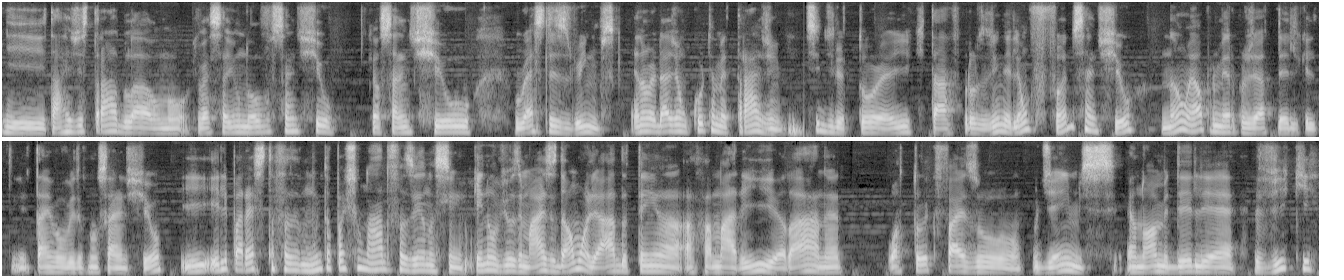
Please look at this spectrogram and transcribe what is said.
E tá registrado lá o, que vai sair um novo Silent Hill, que é o Silent Hill Restless Dreams. É, na verdade, é um curta-metragem. Esse diretor aí que tá produzindo, ele é um fã de Silent Hill. Não é o primeiro projeto dele que ele está envolvido com Silent Hill. E ele parece estar tá muito apaixonado fazendo assim. Quem não viu as imagens, dá uma olhada. Tem a, a Maria lá, né? O ator que faz o, o James, o nome dele é Vic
